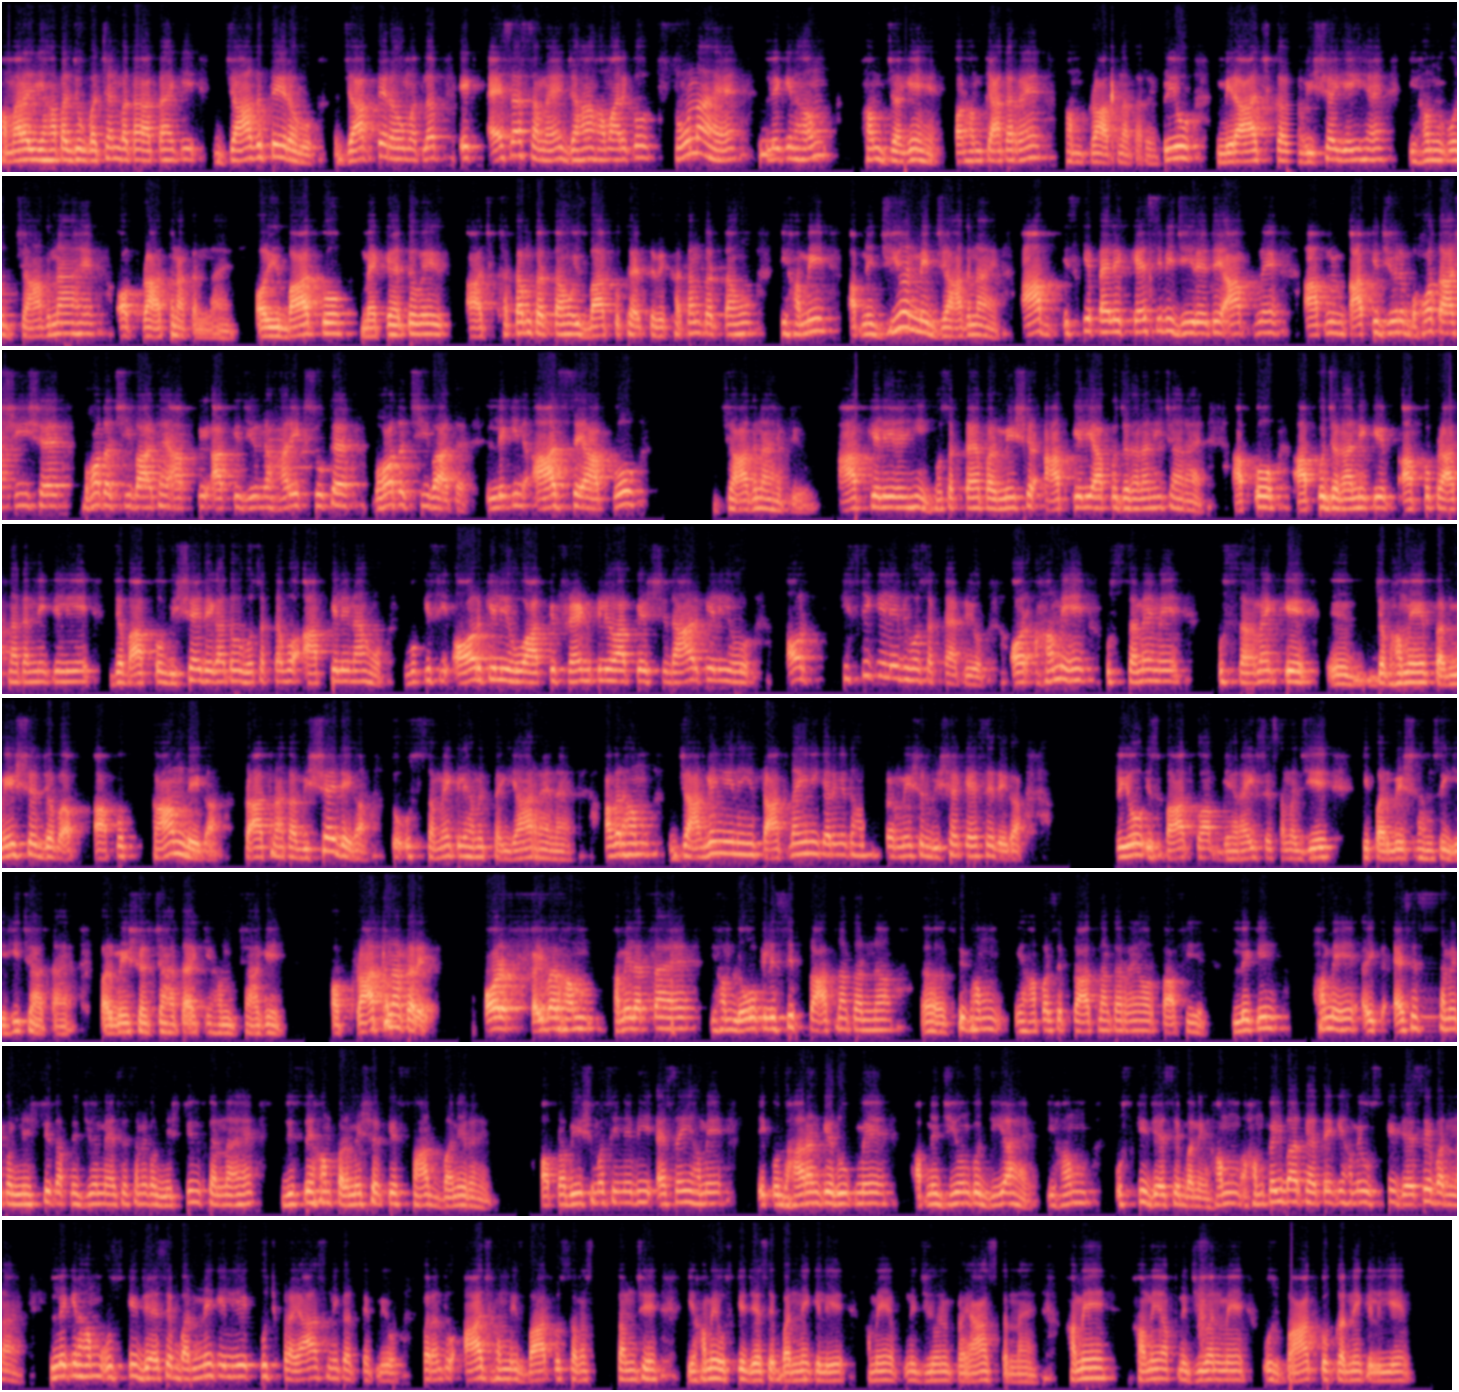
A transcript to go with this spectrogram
हमारा यहाँ पर जो वचन बताता है कि जागते रहो जागते रहो मतलब एक ऐसा समय जहाँ हमारे को सोना है, लेकिन हम हम जगे हैं और हम क्या कर रहे हैं? हम प्रार्थना कर रहे हैं। प्रियो, मेरा आज का विषय यही है कि हमको जागना है और प्रार्थना करना है। और इस बात को मैं कहते हुए आज खत्म करता हूँ, इस बात को कहते हुए खत्म करता हूँ कि हमें अपने जीवन में जागना है। आप इसके पहले कैसे भी जी रहे थे, आपने आपने, आपके जीवन में बहुत आशीष है, बहुत अच्छी बात है, आपके आपके जीवन में हर एक सुख है, बहुत अच्छी बात है, लेकिन आज से आपको जागना है प्रियो। आपके लिए नहीं, हो सकता है परमेश्वर आपके लिए आपको जगाना नहीं चाह रहा है। आपको आपको जगाने के आपको प्रार्थना करने के लिए जब आपको विषय देगा तो हो सकता है वो आपके लिए ना हो वो किसी और के लिए हो आपके फ्रेंड के लिए हो आपके रिश्तेदार के लिए हो और किसी के लिए भी हो सकता है प्रियो। और हमें उस समय में उस समय के जब हमें परमेश्वर जब आप, आपको काम देगा प्रार्थना का विषय देगा तो उस समय के लिए हमें तैयार रहना है। अगर हम जागेंगे नहीं प्रार्थना ही नहीं करेंगे तो हम परमेश्वर विषय कैसे देगा? प्रियो, इस बात को आप गहराई से समझिए कि परमेश्वर हमसे यही चाहता है। परमेश्वर चाहता है कि हम जागे और प्रार्थना करें। और कई बार हम, हमें लगता है कि हम लोगों के लिए सिर्फ़ प्रार्थना करना सिर्फ़ हम यहाँ पर सिर्फ़ प्रार्थना कर रहे हैं और काफ़ी है। लेकिन हमें एक ऐसे समय को निश्चित, अपने जीवन में ऐसे समय को निश्चिंत करना है जिससे हम परमेश्वर के साथ बने रहें। और प्रभु यीशु मसीह ने भी ऐसे ही हमें एक उदाहरण के रूप में अपने जीवन को दिया है कि हम उसके जैसे बने। हम हम कई बार कहते हैं कि हमें उसके जैसे बनना है, लेकिन हम उसके जैसे बनने के लिए कुछ प्रयास नहीं करते प्रियो। परंतु आज हम इस बात को समझ, समझे कि हमें उसके जैसे बनने के लिए हमें अपने जीवन में प्रयास करना है। हमें हमें अपने जीवन में उस बात को करने के लिए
